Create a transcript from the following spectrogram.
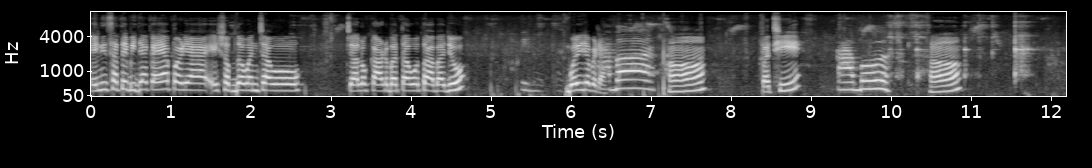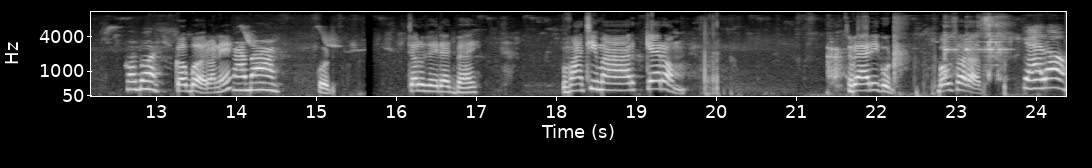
એની સાથે બીજા કયા પડ્યા એ શબ્દ વંચાવો? ચાલો કાર્ડ બતાવો તો આ બાજુ. બોલી જાઓ બેટા. હા. પછી? કાબર હા? કબર. કબર અને? કાબાર ગુડ. ચાલો જયરાજભાઈ. વાંચી માર કેરમ. વેરી ગુડ બહુ સરસ. કેરમ.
